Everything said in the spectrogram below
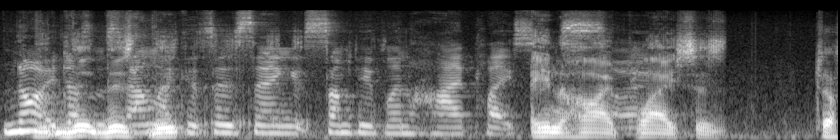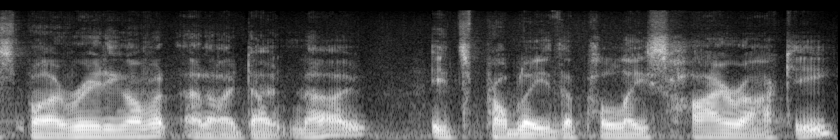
No, it doesn't this- sound like this- it says saying it's some people in high places. In high so- places, just by reading of it, and I don't know, it's probably the police hierarchy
